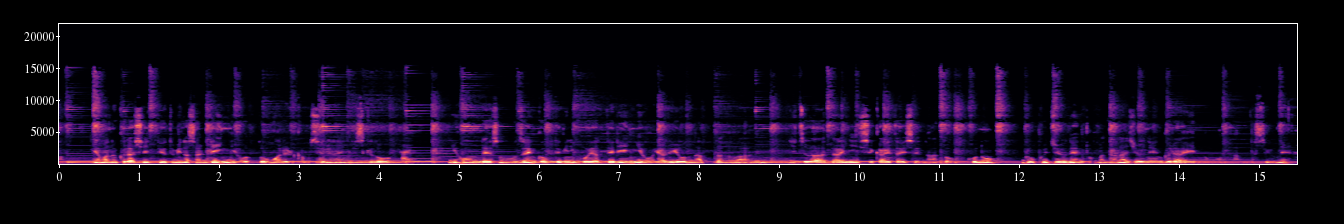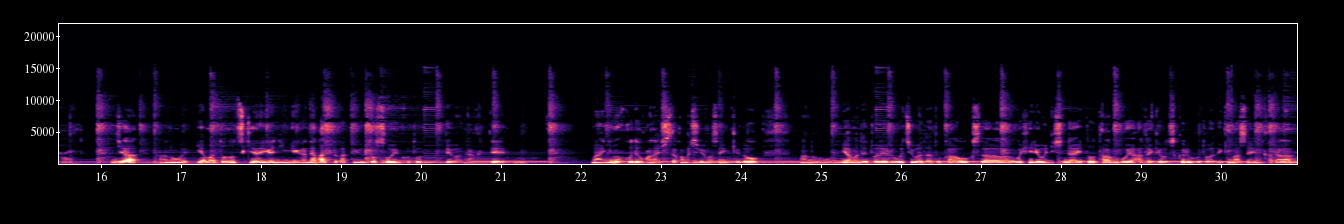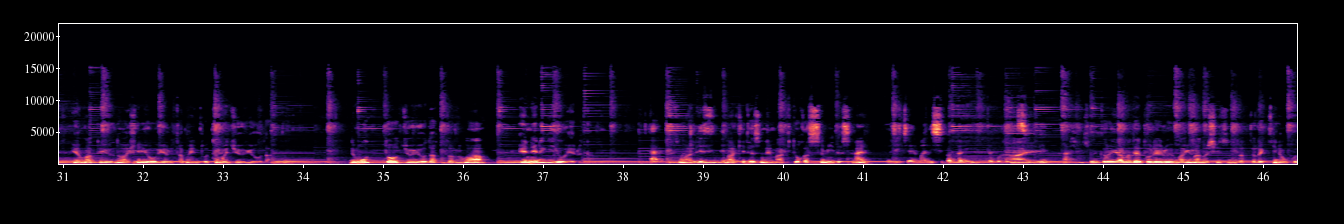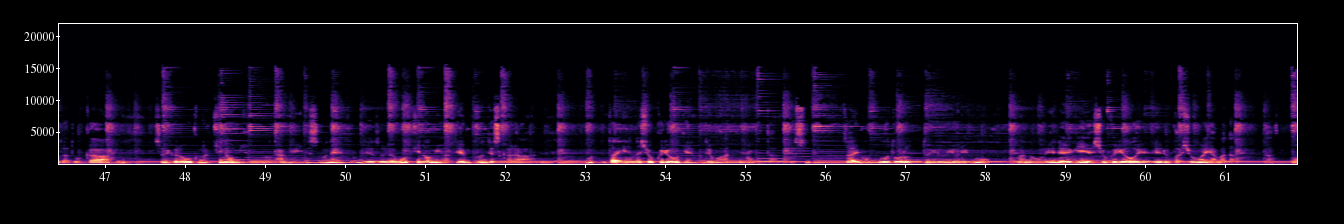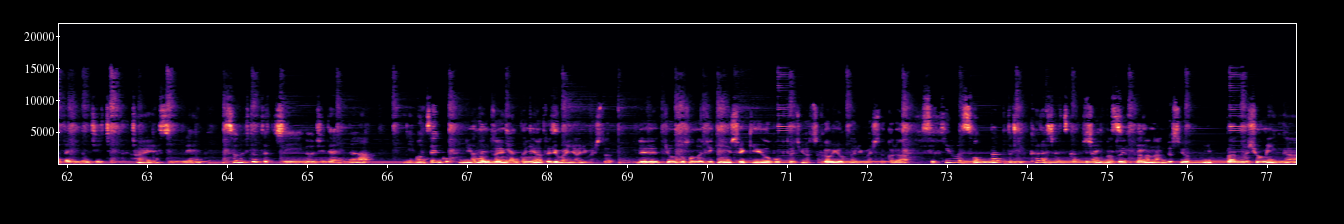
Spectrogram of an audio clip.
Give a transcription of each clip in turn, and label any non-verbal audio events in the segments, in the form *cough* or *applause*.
山の暮らしっていうと皆さん林業と思われるかもしれないんですけど、はい。日本でその全国的にこうやって林業をやるようになったのは実は第二次世界大戦の後この60年とかまあ70年ぐらいのものなんですよね。はいじゃああの山との付き合いが人間がなかったかというとそういうことではなくて前にもここでお話ししたかもしれませんけどあの山で採れる落ち葉だとか青草を肥料にしないと田んぼや畑を作ることはできませんから山というのは肥料を得るためにとても重要だでもっと重要だったのはエネルギーを得るため。はいつまり薪ですね。薪ですね。薪とか炭ですね、はい、おじいちゃん山に芝刈りに行ったことですよね。はい。それから山で採れる、まあ、今のシーズンだったらキノコだとか、それから多くの木の実の類ですよね。でそれはもう木の実はでんぷんですからもう大変な食料源でもあったんです。材木を取るというよりもあのエネルギーや食料を得る場所が山だまたぎのおじいちゃんたちがいますよね。その人たちの時代が日本全国日本全国に当たり前ににありました。でちょうどその時期に石油を僕たちが使うようになりましたから。石油はそんな時からしか使ってそんないんですよな時からね。なんですよ。一般の庶民が、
